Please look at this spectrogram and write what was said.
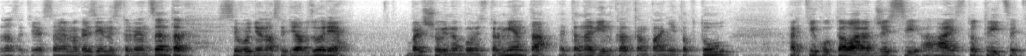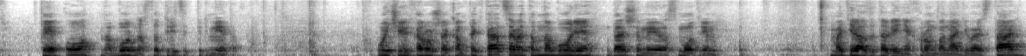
Здравствуйте, с вами магазин Инструмент Центр. Сегодня у нас в видеообзоре большой набор инструмента. Это новинка от компании Top Tool. Артикул товара GCI 130 TO. Набор на 130 предметов. Очень хорошая комплектация в этом наборе. Дальше мы ее рассмотрим. Материал изготовления хромванадевая сталь.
